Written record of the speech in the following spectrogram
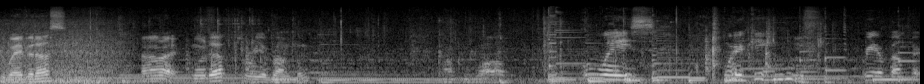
to wave at us. Alright, moved up, rear bumper. Always working rear bumper.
